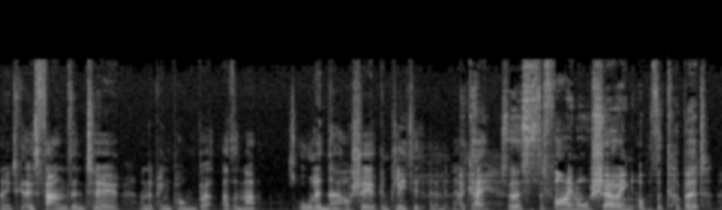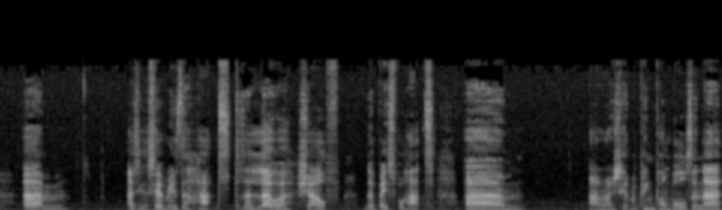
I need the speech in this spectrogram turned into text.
I need to get those fans in too and the ping pong, but other than that, it's all in there. I'll show you it completed in a minute. Okay, so this is the final showing of the cupboard. Um, as you can see, I've moved the hats to the lower shelf, the baseball hats. Um, I managed to get my ping pong balls in there.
